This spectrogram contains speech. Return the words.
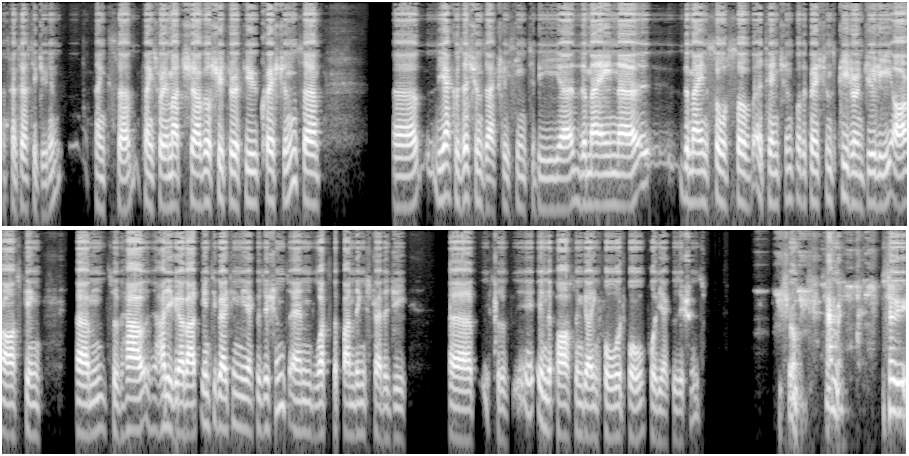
That's fantastic, Julian. Thanks, uh, thanks very much. Uh, we'll shoot through a few questions. Uh, uh the acquisitions actually seem to be uh, the main uh, the main source of attention for the questions. Peter and Julie are asking um, sort of how how do you go about integrating the acquisitions and what's the funding strategy sort of in the past and going forward for for the acquisitions. Sure. Um, so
